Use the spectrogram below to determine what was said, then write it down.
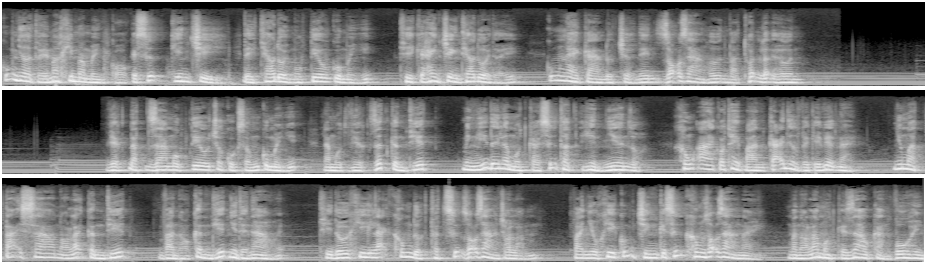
cũng nhờ thế mà khi mà mình có cái sự kiên trì để theo đuổi mục tiêu của mình ý, thì cái hành trình theo đuổi đấy cũng ngày càng được trở nên rõ ràng hơn và thuận lợi hơn. Việc đặt ra mục tiêu cho cuộc sống của mình ý, là một việc rất cần thiết. Mình nghĩ đây là một cái sự thật hiển nhiên rồi. Không ai có thể bàn cãi được về cái việc này. Nhưng mà tại sao nó lại cần thiết và nó cần thiết như thế nào ấy thì đôi khi lại không được thật sự rõ ràng cho lắm. Và nhiều khi cũng chính cái sự không rõ ràng này mà nó là một cái rào cản vô hình,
